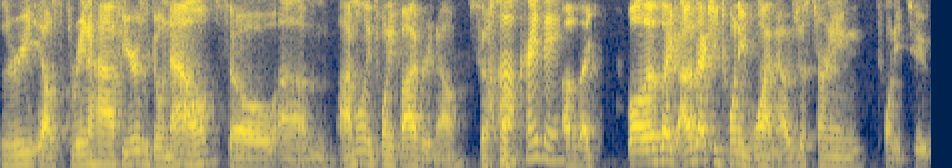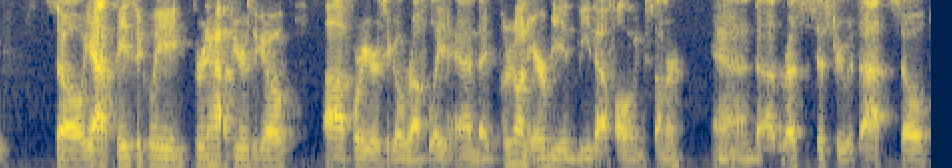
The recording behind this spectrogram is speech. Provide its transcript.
Three. That was three and a half years ago now. So um, I'm only 25 right now. So oh, crazy. I was like, well, I was like I was actually 21. I was just turning 22. So yeah, basically three and a half years ago, uh, four years ago roughly, and I put it on Airbnb that following summer, and uh, the rest is history with that. So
